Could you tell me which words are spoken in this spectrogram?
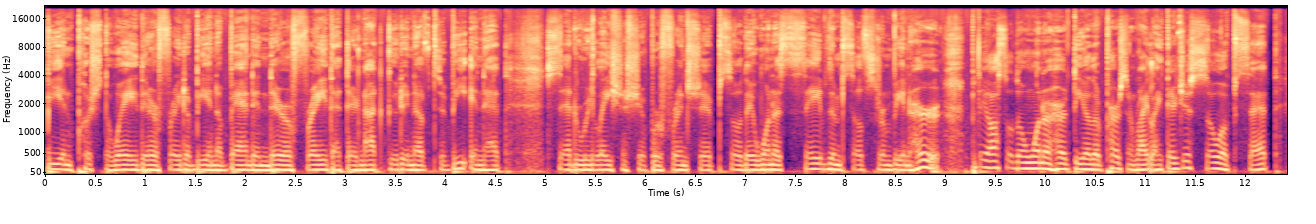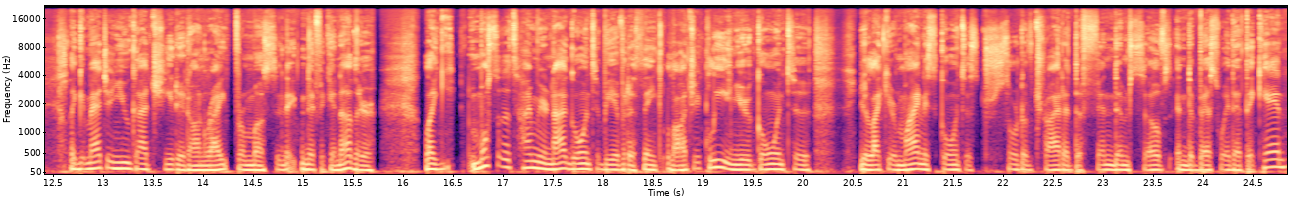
being pushed away. They're afraid of being abandoned. They're afraid that they're not good enough to be in that said relationship or friendship. So they want to save themselves from being hurt, but they also don't want to hurt the other person, right? Like they're just so upset. Like imagine you got cheated on, right, from a significant other. Like most of the time, you're not going to be able to think logically, and you're going to, you're like your mind is going to sort of try to defend themselves in the best way that they can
